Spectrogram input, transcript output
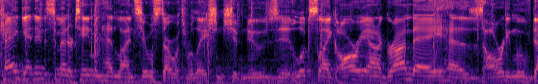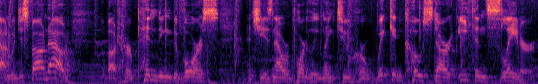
Okay, getting into some entertainment headlines here. We'll start with relationship news. It looks like Ariana Grande has already moved on. We just found out about her pending divorce, and she is now reportedly linked to her Wicked co star Ethan Slater.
